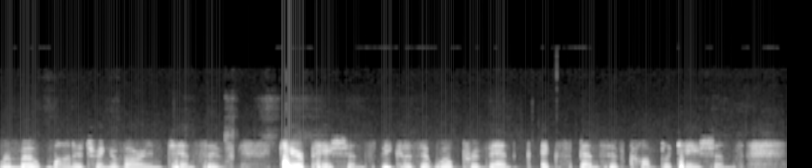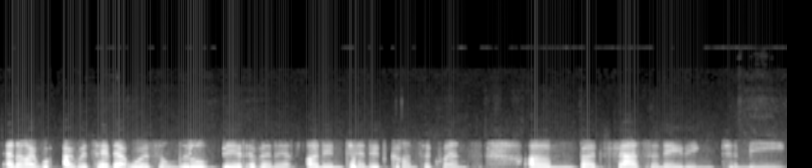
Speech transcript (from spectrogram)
remote monitoring of our intensive care patients because it will prevent expensive complications. And I, w- I would say that was a little bit of an unintended consequence, um, but fascinating to me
